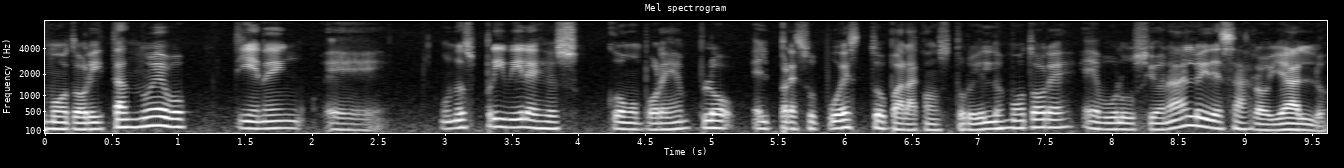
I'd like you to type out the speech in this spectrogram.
motoristas nuevos tienen eh, unos privilegios como por ejemplo el presupuesto para construir los motores, evolucionarlo y desarrollarlo,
